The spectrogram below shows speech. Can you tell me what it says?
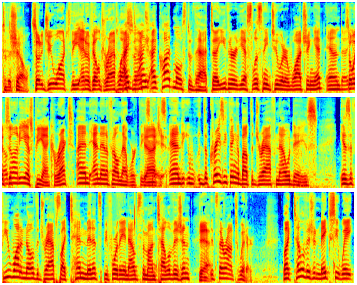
to the show. So did you watch the NFL draft last I, night? I caught most of that, uh, either yes, listening to it or watching it, and uh, so it's know, on ESPN, correct? and and NFL Network these Gotcha. days. And the crazy thing about the draft nowadays is if you want to know the drafts like 10 minutes before they announce them on television, Yeah. it's there on Twitter. Like television makes you wait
